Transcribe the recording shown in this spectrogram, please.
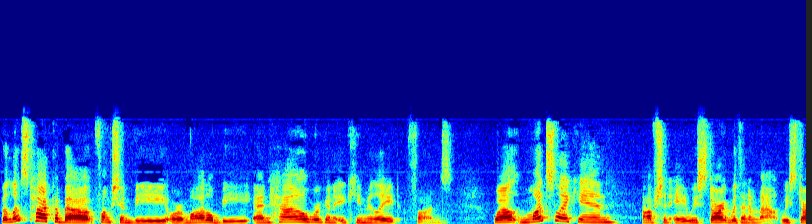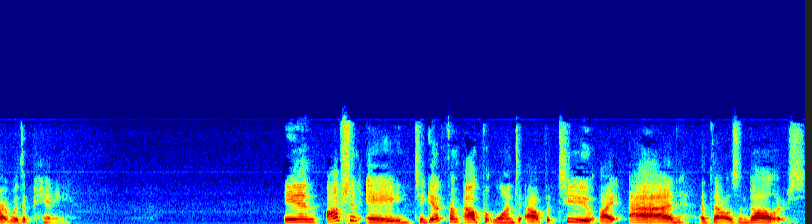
But let's talk about function B or model B and how we're going to accumulate funds. Well, much like in option A, we start with an amount. We start with a penny. In option A, to get from output 1 to output 2, I add $1,000.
